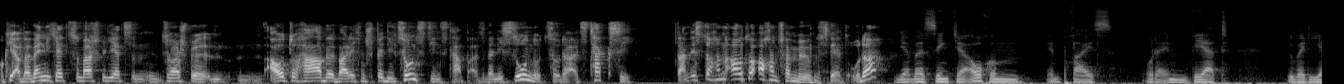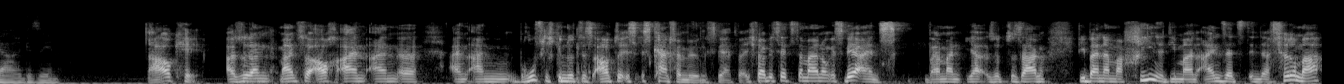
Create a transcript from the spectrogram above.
Okay, aber wenn ich jetzt zum Beispiel jetzt ähm, zum Beispiel ein Auto habe, weil ich einen Speditionsdienst habe, also wenn ich so nutze oder als Taxi, dann ist doch ein Auto auch ein Vermögenswert, oder? Ja, aber es sinkt ja auch im, im Preis oder im Wert über die Jahre gesehen. Ah, okay. Also dann meinst du auch, ein, ein, äh, ein, ein beruflich genutztes Auto ist, ist kein Vermögenswert. Ich war bis jetzt der Meinung, es wäre eins, weil man ja sozusagen wie bei einer Maschine, die man einsetzt in der Firma,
